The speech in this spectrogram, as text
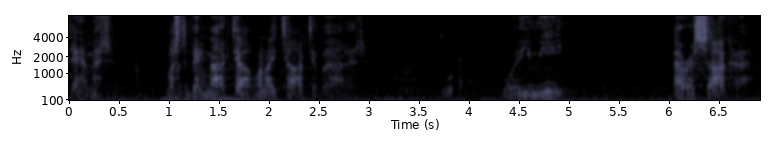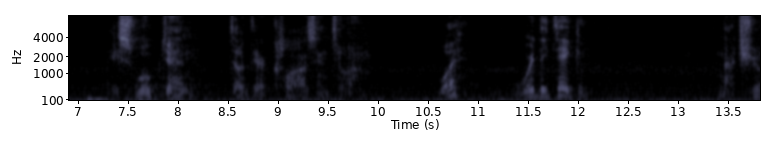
Damn it. Must have been knocked out when I talked about it. What do you mean? Arasaka. They swooped in, dug their claws into him. What? Where'd they take him? Not sure.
